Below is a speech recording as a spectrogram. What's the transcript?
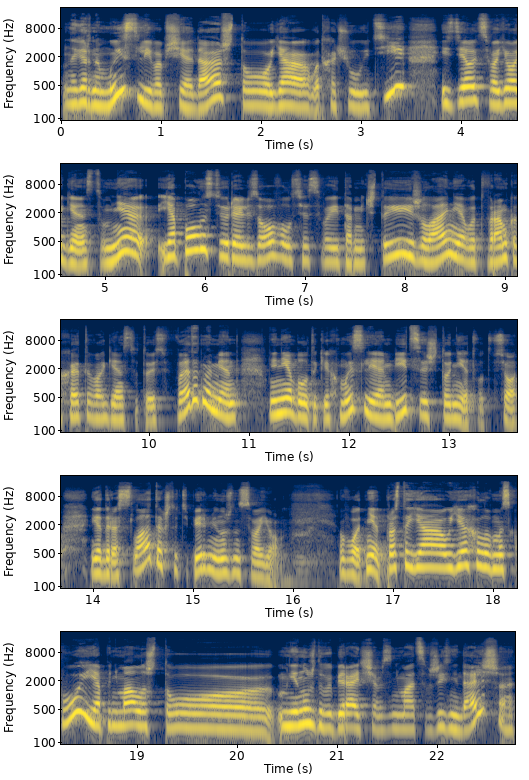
наверное, мыслей вообще, да, что я вот хочу уйти и сделать свое агентство. Мне, я полностью реализовывала все свои там мечты и желания вот в рамках этого агентства. То есть в этот момент мне не было таких мыслей, амбиций, что нет, вот все, я доросла, так что теперь мне нужно свое. Вот, нет, просто я уехала в Москву, и я понимала, что мне нужно выбирать, чем заниматься в жизни дальше.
